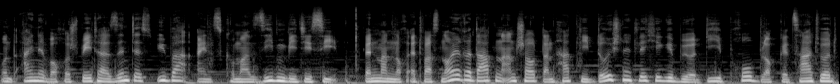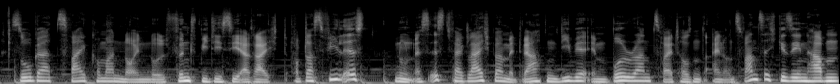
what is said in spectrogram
und eine Woche später sind es über 1,7 BTC. Wenn man noch etwas neuere Daten anschaut, dann hat die durchschnittliche Gebühr, die pro Block gezahlt wird, sogar 2,905 BTC erreicht. Ob das viel ist? Nun, es ist vergleichbar mit Werten, die wir im Bullrun 2021 gesehen haben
